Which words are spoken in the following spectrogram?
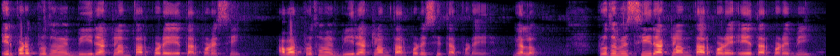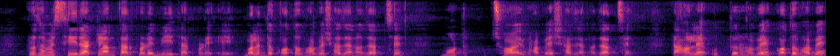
এরপরে প্রথমে বি রাখলাম, তারপরে এ, তারপরে সি। আবার প্রথমে বি রাখলাম, তারপরে সি, তারপরে এ। গেল। প্রথমে সি রাখলাম, তারপরে এ, তারপরে বি। প্রথমে সি রাখলাম, তারপরে বি, তারপরে এ। বলেন তো কতভাবে সাজানো যাচ্ছে? মোট ছয়ভাবে সাজানো যাচ্ছে। তাহলে উত্তর হবে কতভাবে?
